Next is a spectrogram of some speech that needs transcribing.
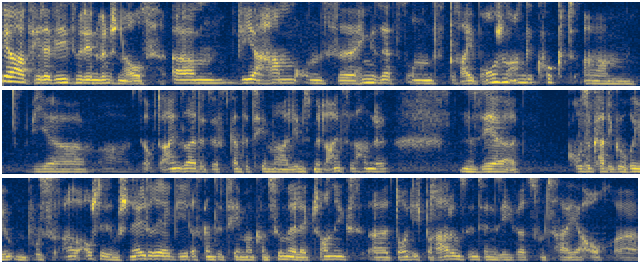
Ja, Peter, wie sieht es mit den Wünschen aus? Ähm, wir haben uns äh, hingesetzt und uns drei Branchen angeguckt. Ähm, wir äh, auf der einen Seite das ganze Thema Lebensmitteleinzelhandel, eine sehr große Kategorie, wo es ausschließlich um Schnelldreher geht, das ganze Thema Consumer Electronics, äh, deutlich beratungsintensiver, zum Teil ja auch äh,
